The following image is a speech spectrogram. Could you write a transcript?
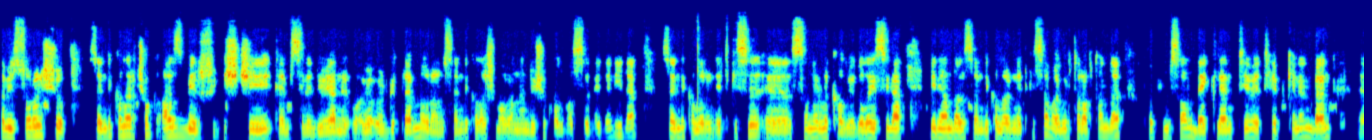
tabii sorun şu. Sendikalar çok az bir işçiyi temsil ediyor. Yani örgütlenme oranı, sendikalaşma oranının düşük olması nedeniyle sendikaların etkisi e, sınırlı kalıyor. Dolayısıyla bir yandan sendikaların etkisi ama öbür taraftan da toplumsal beklenti ve tepkinin ben e,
